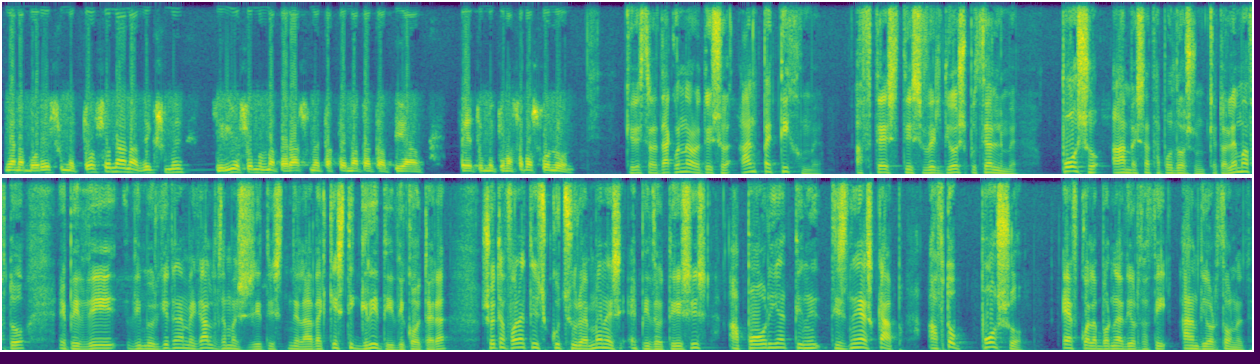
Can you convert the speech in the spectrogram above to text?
για να μπορέσουμε τόσο να αναδείξουμε κυρίως όμως να περάσουμε τα θέματα τα οποία θέτουμε και μας απασχολούν. Κύριε Στρατάκο, να ρωτήσω, αν πετύχουμε αυτές τις βελτιώσεις που θέλουμε, πόσο άμεσα θα αποδώσουν. Και το λέμε αυτό επειδή δημιουργείται ένα μεγάλο θέμα συζήτησης στην Ελλάδα και στην Κρήτη ειδικότερα, σε ό,τι αφορά τις κουτσουρεμένες επιδοτήσεις από όρια της νέας ΚΑΠ. Αυτό πόσο εύκολα μπορεί να διορθωθεί, αν διορθώνεται;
